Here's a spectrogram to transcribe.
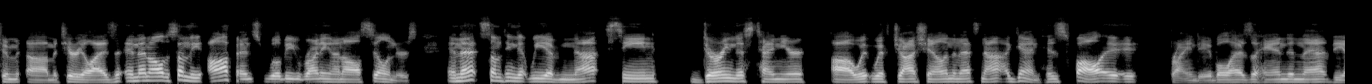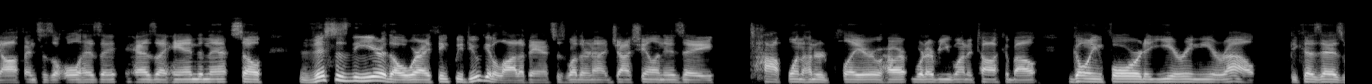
to uh, materialize. And then all of a sudden the offense will be running on all cylinders. And that's something that we have not seen during this tenure uh, with, with Josh Allen. And that's not, again, his fault. It, it, Brian Daboll has a hand in that. The offense as a whole has a has a hand in that. So this is the year, though, where I think we do get a lot of answers whether or not Josh Allen is a top 100 player, or whatever you want to talk about, going forward a year in, year out. Because as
